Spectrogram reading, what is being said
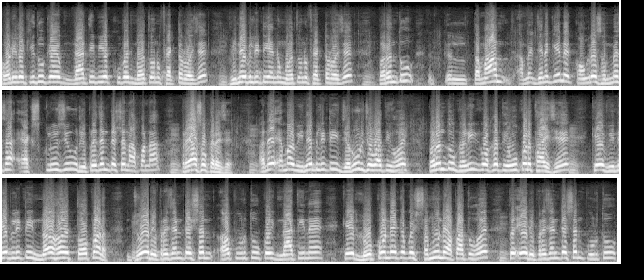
વડીલે કીધું કે જ્ઞાતિ બી એક ખૂબ જ મહત્વનું ફેક્ટર હોય છે. વિનેબિલિટી એનું મહત્વનું ફેક્ટર હોય છે. પરંતુ તમામ અમે જેને કહીએ ને કોંગ્રેસ હંમેશા એક્સક્લુઝિવ રિપ્રેઝન્ટેશન આપવાના પ્રયાસો કરે છે. અને એમાં વિનેબિલિટી જરૂર જોવાતી હોય પરંતુ ઘણી વખત એવું પણ થાય છે કે વિનેબિલિટી ન હોય તો પણ જો રિપ્રેઝન્ટેશન અપૂરતું કોઈ જ્ઞાતિને કે લોકોને કે કોઈ સમૂહને અપાતું હોય તો એ રિપ્રેઝન્ટેશન પૂરતું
